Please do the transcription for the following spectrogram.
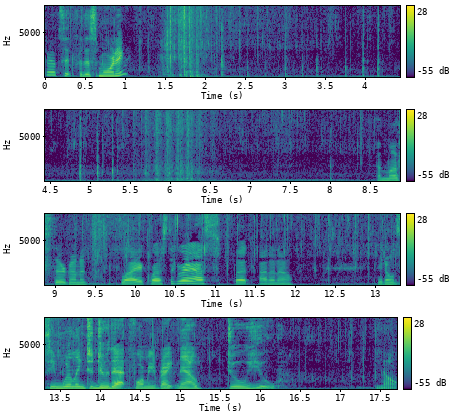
that's it for this morning. unless they're going to fly across the grass. But I don't know. They don't seem willing to do that for me right now, do you? No,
